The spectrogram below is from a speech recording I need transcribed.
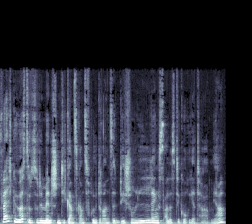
Vielleicht gehörst du zu den Menschen, die ganz, ganz früh dran sind, die schon längst alles dekoriert haben, ja?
